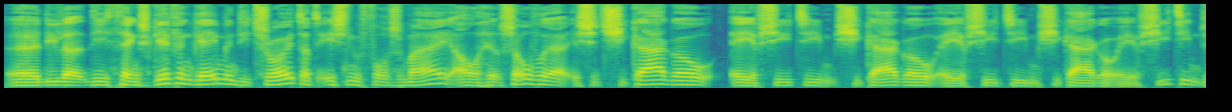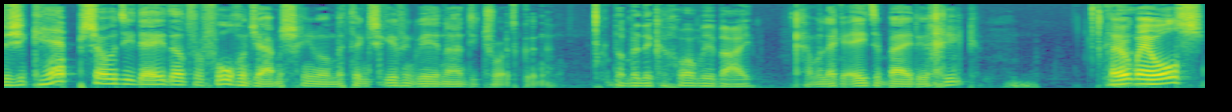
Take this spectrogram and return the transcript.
uh, die, die Thanksgiving game in Detroit, dat is nu volgens mij al heel zoveel jaar. Is het Chicago AFC team, Chicago AFC team, Chicago AFC team. Dus ik heb zo het idee dat we volgend jaar misschien wel met Thanksgiving weer naar Detroit kunnen. Dan ben ik er gewoon weer bij. Gaan we lekker eten bij de Griek. Ga je ook mee, Hols?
